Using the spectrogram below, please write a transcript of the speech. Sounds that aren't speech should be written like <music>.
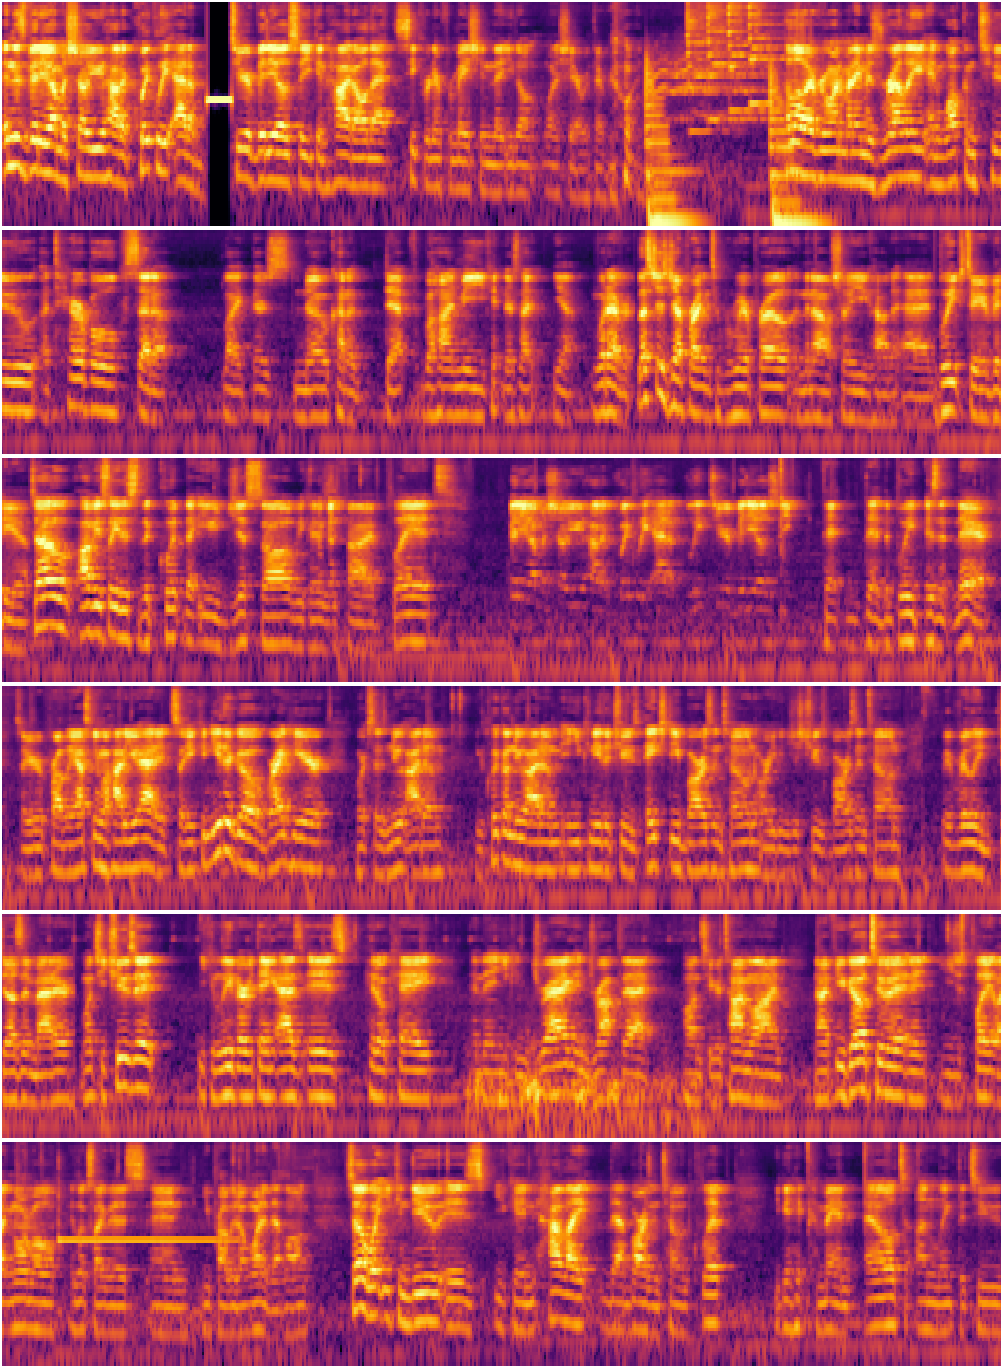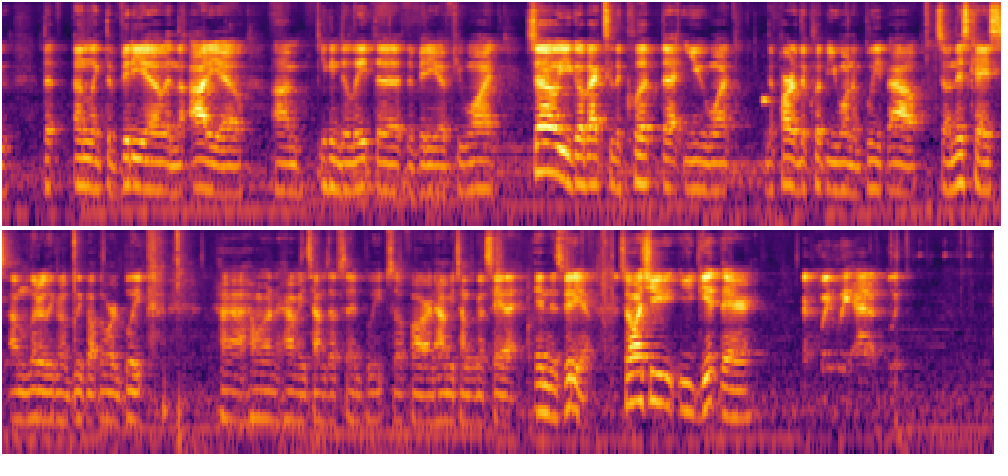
In this video, I'm gonna show you how to quickly add a to your video so you can hide all that secret information that you don't wanna share with everyone. Hello everyone, my name is Relly and welcome to a terrible setup. Like there's no kind of depth behind me. You can't, there's not, yeah, whatever. Let's just jump right into Premiere Pro and then I'll show you how to add bleeps to your video. So obviously this is the clip that you just saw because if I play it, video, I'm gonna show you how to quickly add a bleep to your video so you that, that the bleep isn't there. So you're probably asking, well, how do you add it? So you can either go right here where it says new item, you can click on new item and you can either choose HD bars and tone or you can just choose bars and tone. It really doesn't matter. Once you choose it, you can leave everything as is, hit okay, and then you can drag and drop that onto your timeline. Now if you go to it and it, you just play it like normal, it looks like this and you probably don't want it that long. So what you can do is you can highlight that bars and tone clip you can hit Command L to unlink the two, the, unlink the video and the audio. Um, you can delete the, the video if you want. So you go back to the clip that you want, the part of the clip you want to bleep out. So in this case, I'm literally going to bleep out the word bleep. <laughs> I wonder how many times I've said bleep so far and how many times I'm going to say that in this video. So once you, you get there, quickly add a bleep.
